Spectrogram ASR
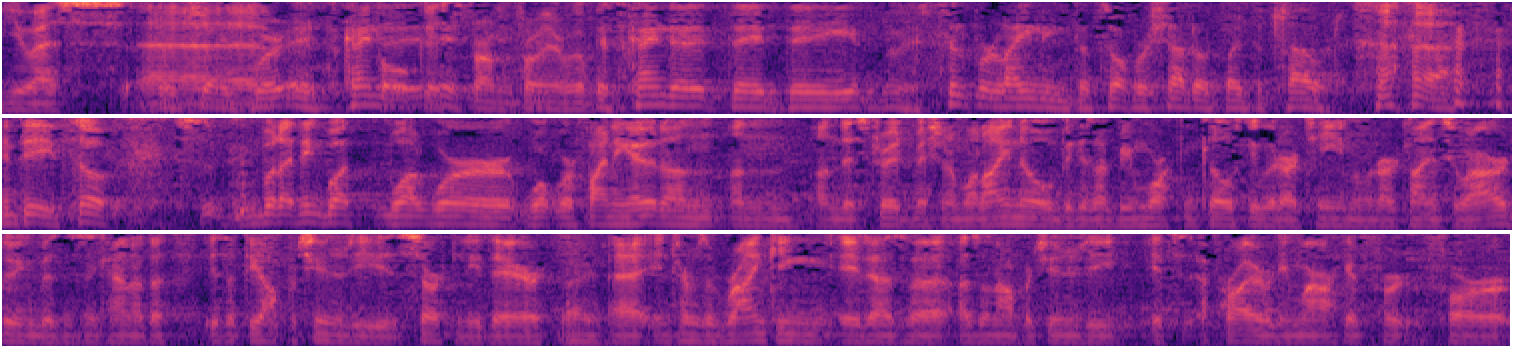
US uh, it's, kind focus from from everyone. It's kind of the, the silver lining that's overshadowed by the cloud. Indeed. So, so, but I think what, what we're what we're finding out on, on, on this trade mission, and what I know because I've been working closely with our team and with our clients who are doing business in Canada, is that the opportunity is certainly there. Right. Uh, in terms of ranking it as a as an opportunity, it's a priority market for for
